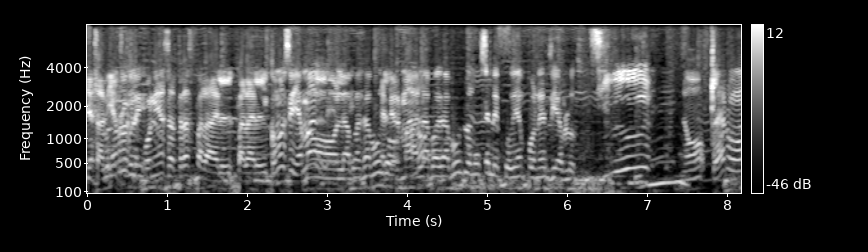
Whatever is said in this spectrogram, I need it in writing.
Y hasta diablos le ponías atrás para el, para el, ¿cómo se llama? No, El- la vagabundo. El hermano. A la vagabundo no se le podían poner diablos. Sí, No, claro.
